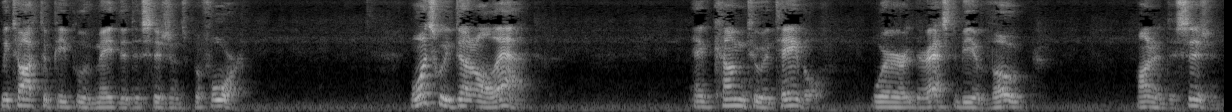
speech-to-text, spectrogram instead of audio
we talk to people who've made the decisions before. Once we've done all that and come to a table where there has to be a vote on a decision,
